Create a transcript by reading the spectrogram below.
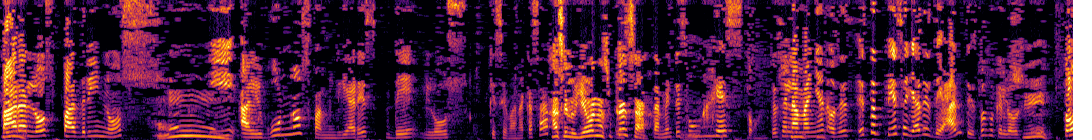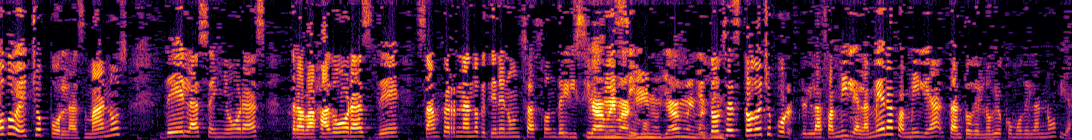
para los padrinos Mm. y algunos familiares de los que se van a casar. Ah, se lo llevan a su casa. Mm. Exactamente, es un gesto. Entonces en la mañana, o sea, es- esto empieza ya desde antes, pues porque los, Sí. eh, todo hecho por las manos de las señoras trabajadoras de San Fernando que tienen un sazón deliciosísimo. Ya me imagino, ya me imagino. Entonces todo hecho por la familia, la mera familia, tanto del novio como de la novia.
